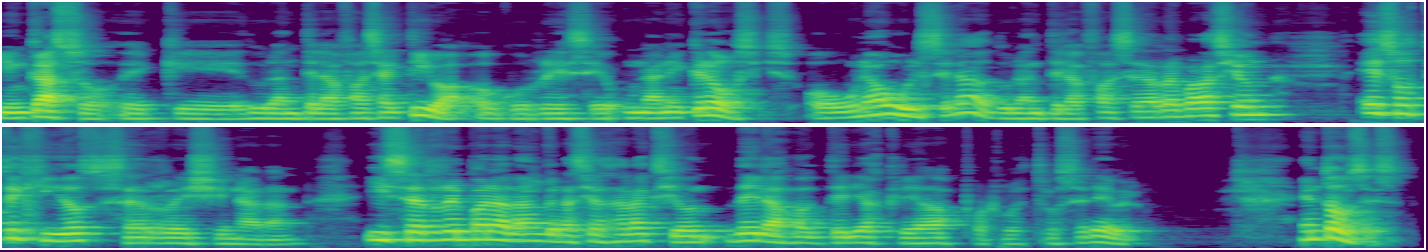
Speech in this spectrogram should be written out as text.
Y en caso de que durante la fase activa ocurriese una necrosis o una úlcera, durante la fase de reparación, esos tejidos se rellenarán y se repararán gracias a la acción de las bacterias creadas por nuestro cerebro. Entonces,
